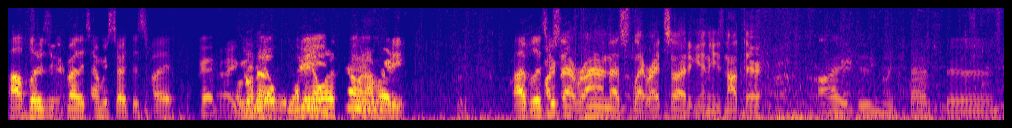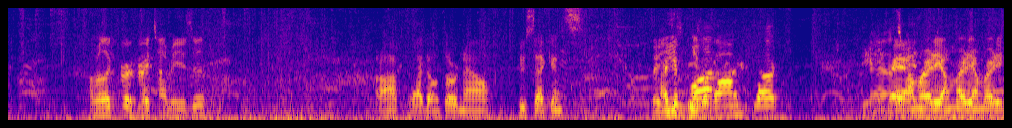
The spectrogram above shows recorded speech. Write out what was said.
I'll Blizzard by the time we start this fight. Okay. Alright, Let go let me know when it's coming. I'm ready. I have Blizzard. Watch that Ryan on that sli- right side again. He's not there. I didn't catch it. I'm gonna look for a great time to use it. I don't have to. I don't throw it now. Two seconds. They I can block. Bomb. block. Yeah, okay, I'm ready. I'm ready. I'm ready.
